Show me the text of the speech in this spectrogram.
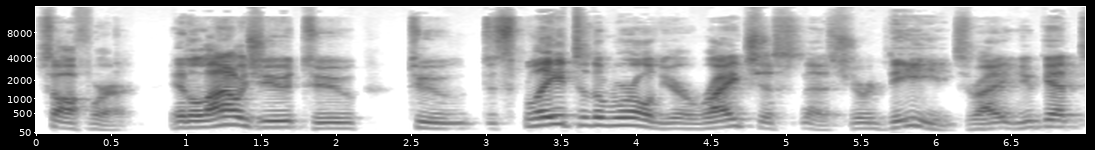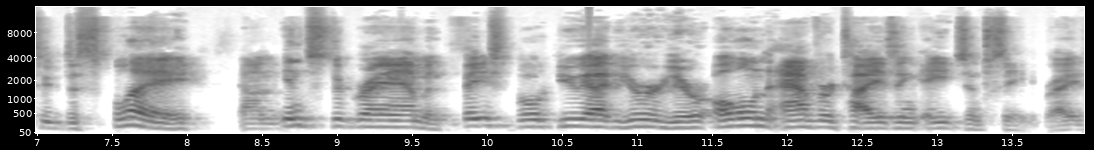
software. It allows you to to display to the world your righteousness, your deeds, right? You get to display on Instagram and Facebook, you got your your own advertising agency, right?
